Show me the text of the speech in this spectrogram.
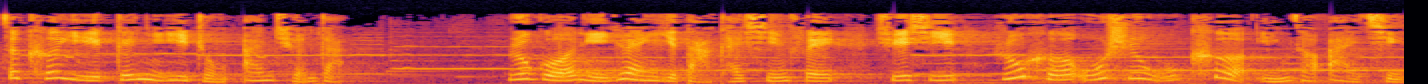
则可以给你一种安全感。如果你愿意打开心扉，学习如何无时无刻营造爱情。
